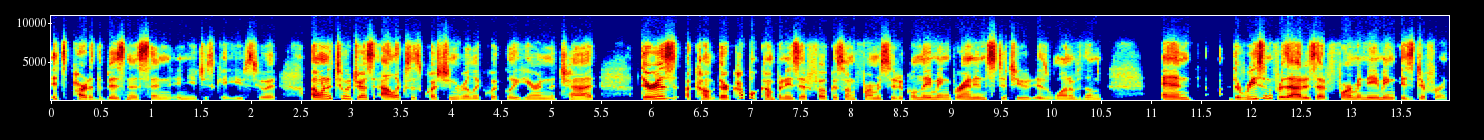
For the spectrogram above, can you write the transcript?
it's part of the business and, and you just get used to it. I wanted to address Alex's question really quickly here in the chat. There is a there are a couple companies that focus on pharmaceutical naming. Brand Institute is one of them. And the reason for that is that pharma naming is different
